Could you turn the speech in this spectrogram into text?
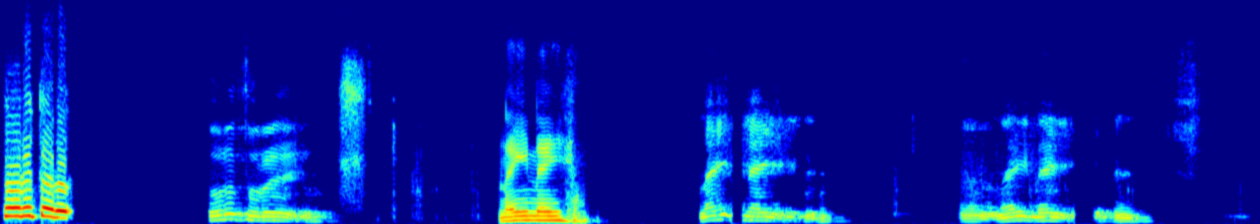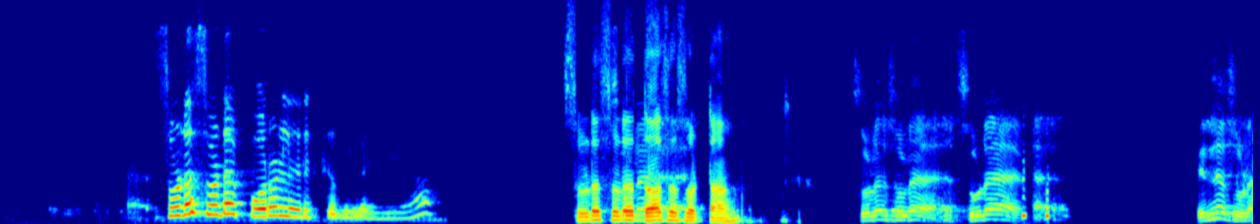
திரு திரு. திரு துரு. நை நை. நை நை. நை நை. சுட சுட பொருள் இருக்குது இல்லையா? சுட சுட சுட. தோசை சுட்டான். சுட சுட. சுட. என்ன சுட?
